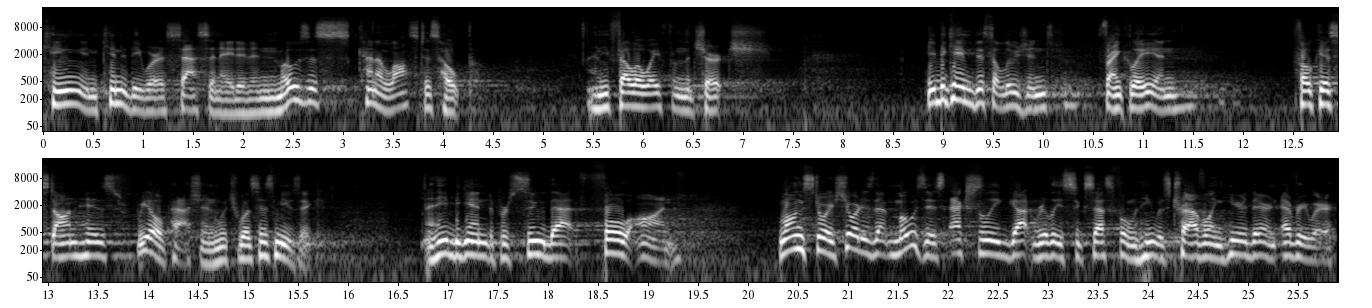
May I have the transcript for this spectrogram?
King and Kennedy were assassinated, and Moses kind of lost his hope. And he fell away from the church. He became disillusioned, frankly, and focused on his real passion, which was his music. And he began to pursue that full on long story short is that Moses actually got really successful and he was traveling here, there, and everywhere.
